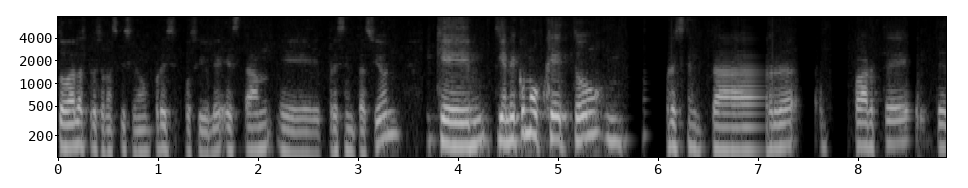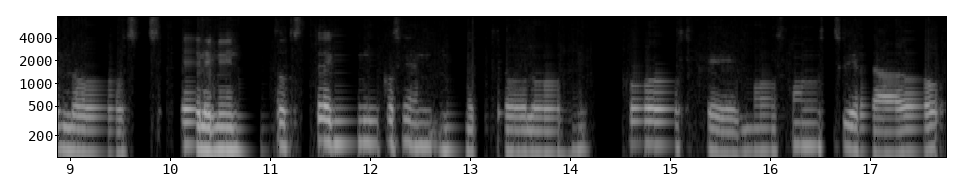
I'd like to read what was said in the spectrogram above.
todas las personas que hicieron posible esta presentación, que tiene como objeto presentar parte de los elementos técnicos y metodológicos que hemos considerado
